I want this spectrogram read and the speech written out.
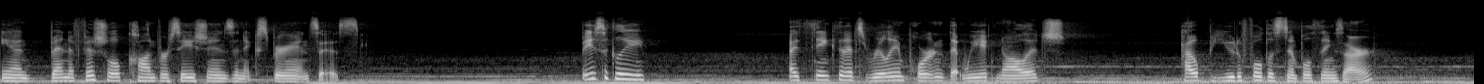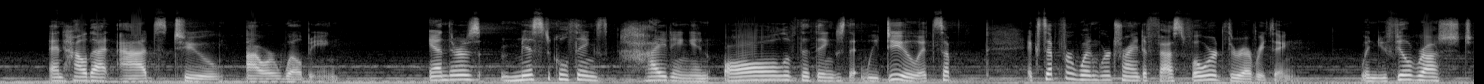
and beneficial conversations and experiences. Basically, I think that it's really important that we acknowledge how beautiful the simple things are and how that adds to our well being. And there's mystical things hiding in all of the things that we do, except, except for when we're trying to fast forward through everything. When you feel rushed,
